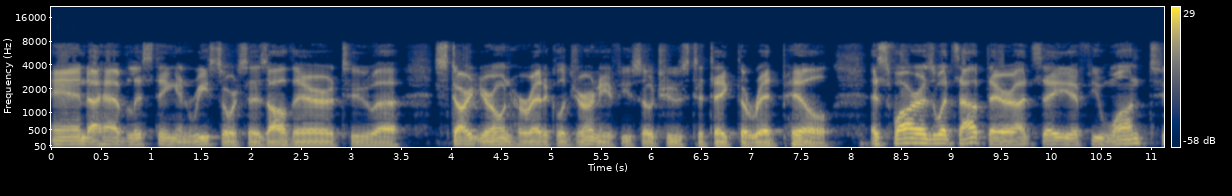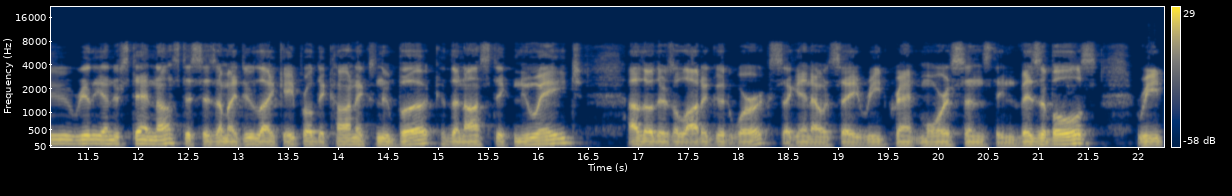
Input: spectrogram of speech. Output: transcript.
And I have listing and resources all there to uh, start your own heretical journey if you so choose to take the red pill. As far as what's out there, I'd say if you want to really understand Gnosticism, I do like April DeConick's new book, The Gnostic New Age although there's a lot of good works. Again, I would say read Grant Morrison's The Invisibles, read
